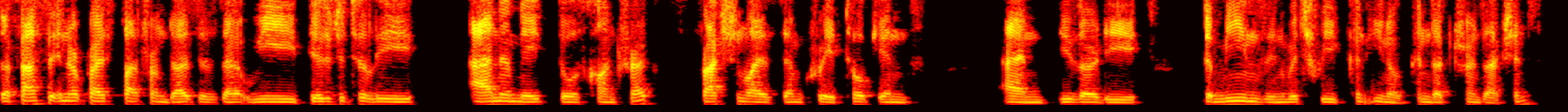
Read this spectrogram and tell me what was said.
the Fasset enterprise platform does is that we digitally animate those contracts fractionalize them create tokens and these are the the means in which we can you know conduct transactions.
